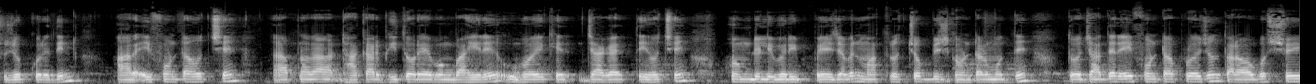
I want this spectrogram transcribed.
সুযোগ করে দিন। আর এই ফোনটা হচ্ছে আপনারা ঢাকার ভিতরে এবং বাহিরে উভয় জায়গাতে হচ্ছে হোম ডেলিভারি পেয়ে যাবেন মাত্র চব্বিশ ঘণ্টার মধ্যে। তো যাদের এই ফোনটা প্রয়োজন, তারা অবশ্যই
